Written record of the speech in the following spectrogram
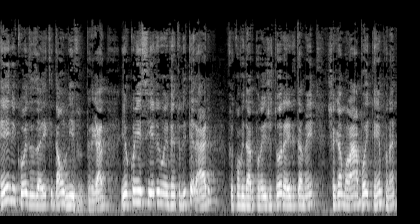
N coisas aí que dá um livro, tá ligado? E eu conheci ele num evento literário, fui convidado por uma editora, ele também. Chegamos lá, boi tempo, né?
